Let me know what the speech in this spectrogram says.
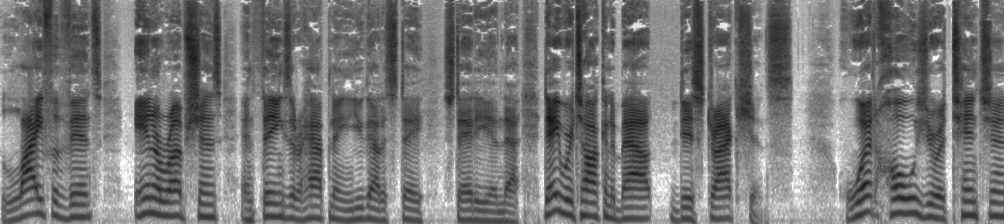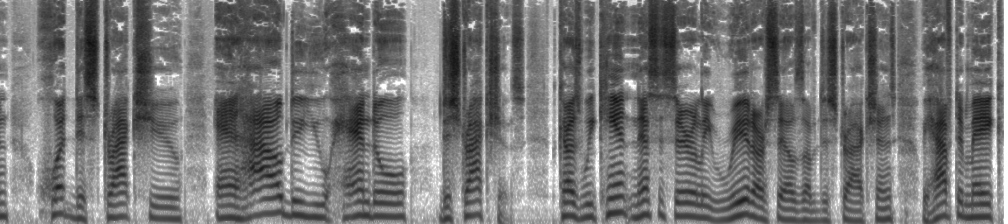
life events interruptions and things that are happening, and you got to stay steady in that. Today, we're talking about distractions. What holds your attention? What distracts you? And how do you handle distractions? Because we can't necessarily rid ourselves of distractions. We have to make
